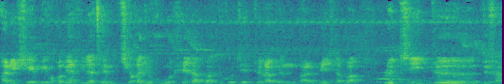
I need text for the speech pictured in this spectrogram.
à il revient qu'il a fait un petit radio crochet là-bas, du côté de la palmiste, là-bas. Le titre de, de sa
